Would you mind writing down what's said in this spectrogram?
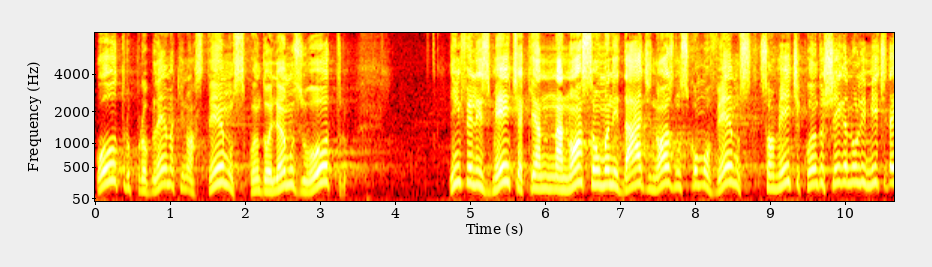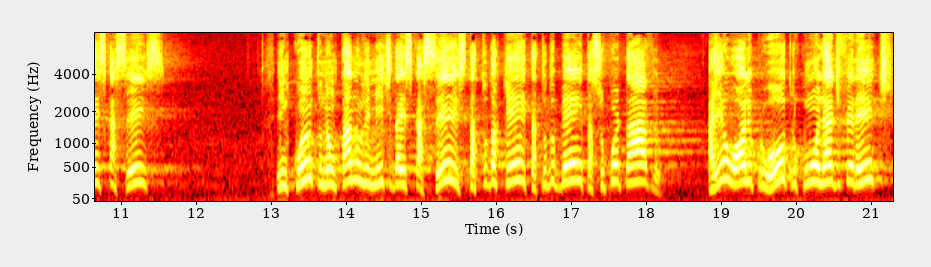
Outro problema que nós temos quando olhamos o outro, infelizmente, é que na nossa humanidade nós nos comovemos somente quando chega no limite da escassez. Enquanto não está no limite da escassez, está tudo ok, está tudo bem, está suportável. Aí eu olho para o outro com um olhar diferente,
